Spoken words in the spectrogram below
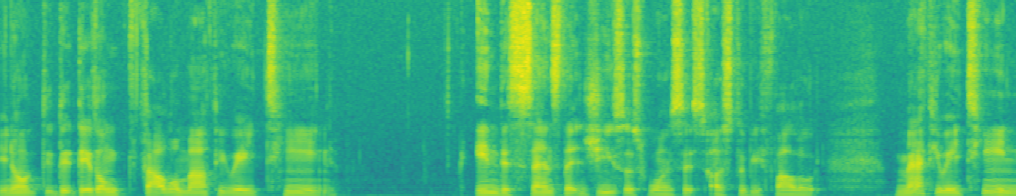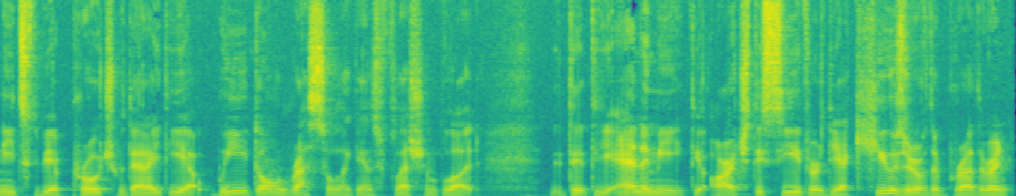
You know, they, they don't follow Matthew 18 in the sense that Jesus wants us to be followed. Matthew 18 needs to be approached with that idea. We don't wrestle against flesh and blood. The, the enemy, the arch deceiver, the accuser of the brethren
